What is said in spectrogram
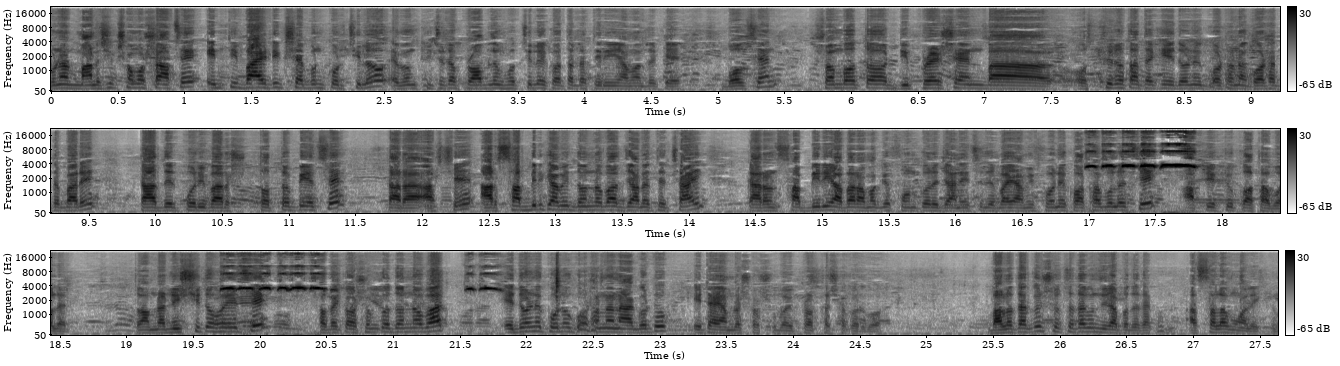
ওনার মানসিক সমস্যা আছে, অ্যান্টিবায়োটিক সেবন করছিল এবং কিছুটা প্রবলেম হচ্ছিল, এই কথাটা তিনি আমাদেরকে বলছেন। সম্ভবত ডিপ্রেশন বা অস্থিরতা থেকে এই ধরনের ঘটনা ঘটাতে পারে, তাদের পরিবার তথ্য পেয়েছে, তারা আসছে। আর সাব্বিরকে আমি ধন্যবাদ জানাতে চাই, কারণ সাব্বিরই আবার আমাকে ফোন করে জানিয়েছে যে, ভাই, আমি ফোনে কথা বলেছি, আপনি একটু কথা বলেন। তো আমরা নিশ্চিত হয়েছে। সবাইকে অসংখ্য ধন্যবাদ। এ ধরনের কোনো ঘটনা না ঘটুক এটাই আমরা সবসময় প্রত্যাশা করব। ভালো থাকুন সুস্থ থাকুন নিরাপদে থাকুন। আসসালামু আলাইকুম।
